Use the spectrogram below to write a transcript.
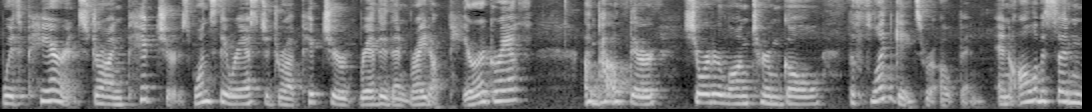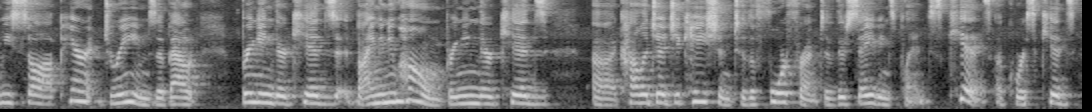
with parents drawing pictures. Once they were asked to draw a picture rather than write a paragraph about their short or long term goal, the floodgates were open. And all of a sudden, we saw parent dreams about bringing their kids, buying a new home, bringing their kids. Uh, college education to the forefront of their savings plans. Kids, of course, kids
